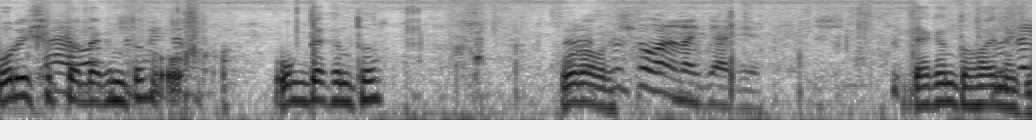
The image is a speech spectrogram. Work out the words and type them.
ওর হিসেবটা দেখেন তো ওক দেখেন তো। ওর আবার দেখেন তো হয় নাকি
